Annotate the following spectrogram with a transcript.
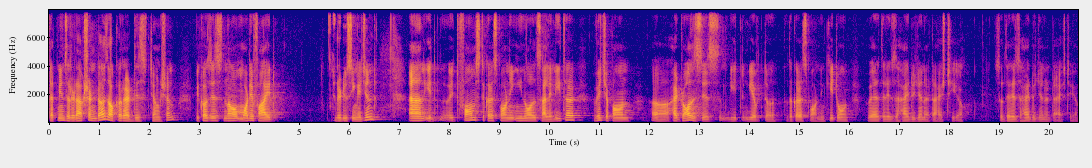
That means a reduction does occur at this junction because it is now modified reducing agent and it, it forms the corresponding enol silyl ether which upon uh, hydrolysis give the, the corresponding ketone where there is a hydrogen attached here. So, there is a hydrogen attached here.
